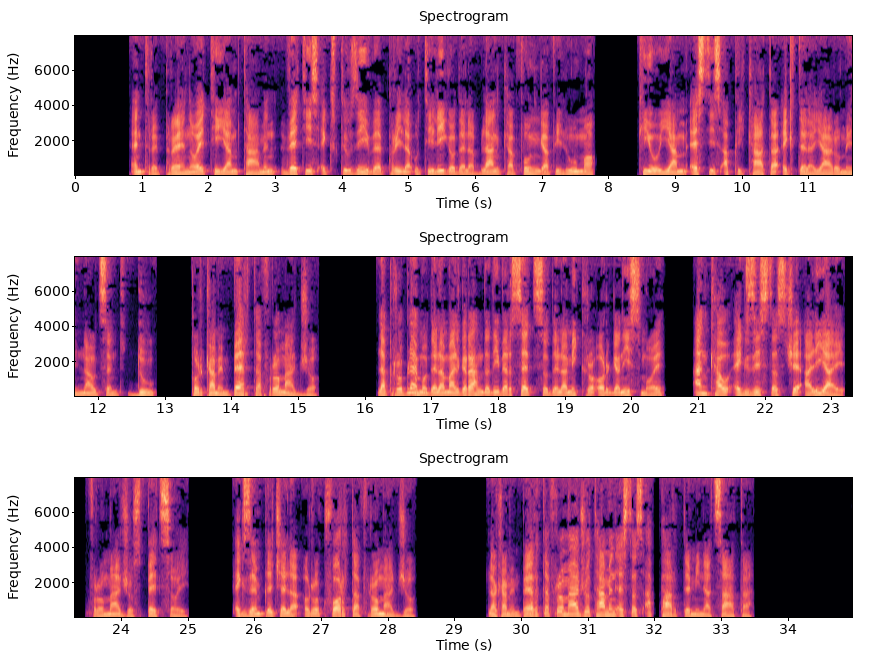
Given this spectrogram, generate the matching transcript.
Entreprenoe tiam tamen vetis exclusive pri la utiligo de la blanca funga filumo, kiu iam estis applicata ec de la jaro 1902 por camemberta fromaggio. La problemo de la malgranda diversezzo de la microorganismoe ancau existas ce aliai fromaggio spezoi, exemple ce la roqueforta fromaggio. La camemberta fromaggio tamen estas aparte minazzata.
